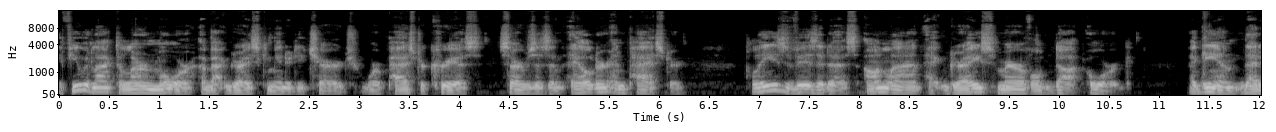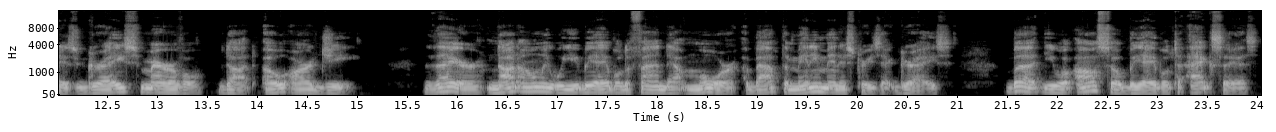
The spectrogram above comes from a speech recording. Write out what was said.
If you would like to learn more about Grace Community Church, where Pastor Chris serves as an elder and pastor, please visit us online at gracemaryville.org. Again, that is gracemaryville.org. There, not only will you be able to find out more about the many ministries at Grace, but you will also be able to access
